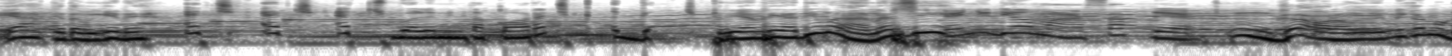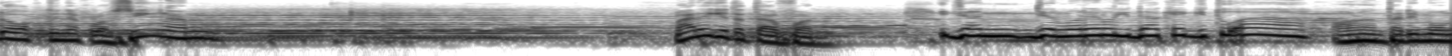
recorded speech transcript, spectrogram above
ya kita bikin ya. H, H, H, boleh minta korek? Enggak. Rian Riyadi mana sih? Kayaknya dia masak deh. Enggak, orang ini kan udah waktunya closingan. Mari kita telepon. Jangan, jangan ngeluarin lidah kayak gitu ah. Orang tadi mau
